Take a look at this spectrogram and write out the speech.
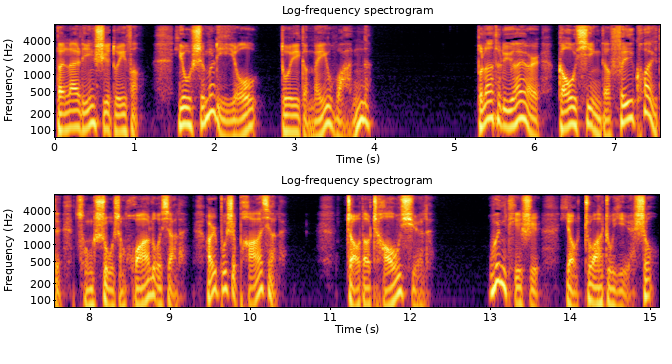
本来临时堆放，有什么理由？堆个没完呢。布拉特吕埃尔高兴的飞快的从树上滑落下来，而不是爬下来，找到巢穴了。问题是要抓住野兽，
